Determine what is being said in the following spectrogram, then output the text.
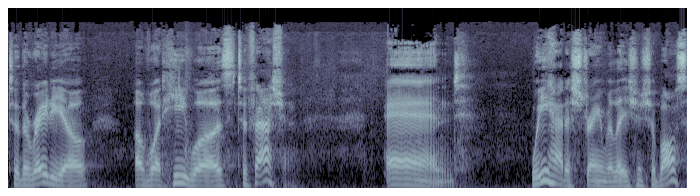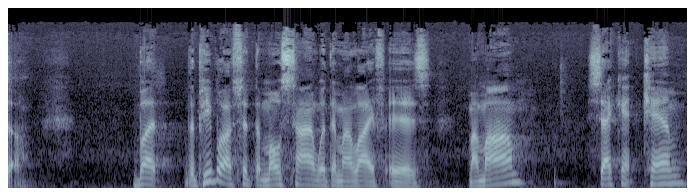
to the radio of what he was to fashion. And we had a strained relationship also. But the people I've spent the most time with in my life is my mom, second, Kim,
